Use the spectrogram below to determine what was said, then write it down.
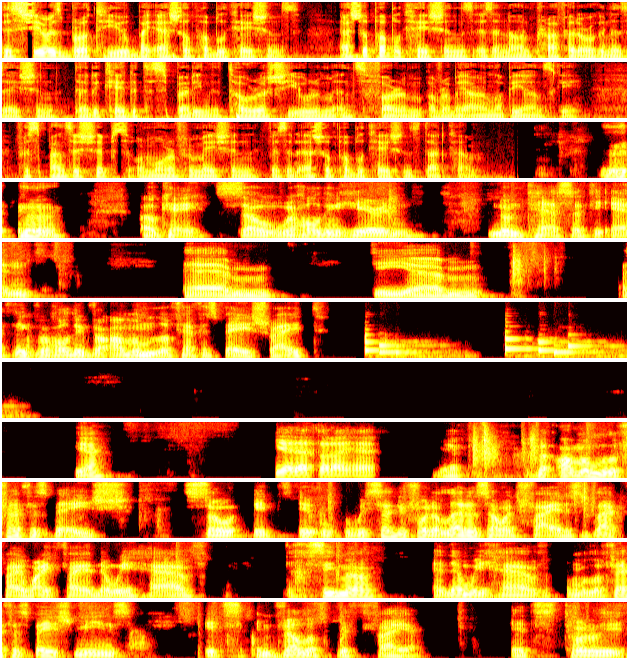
This shiur is brought to you by Eshel Publications. Eshel Publications is a non-profit organization dedicated to spreading the Torah, Shiurim, and Sefarim of Rabbi Aaron Lopiansky. For sponsorships or more information, visit eshelpublications.com. okay, so we're holding here in Nun Tes at the end. Um, the um, I think we're holding for Amam Lofefes Beish, right? Yeah? Yeah, that's what I had. Yeah. The Amam Lofefes Beish. So it, it we said before the letters are what fire. There's black fire, white fire, and then we have the chesima, and then we have Lofefes Beish means it's enveloped with fire. It's totally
